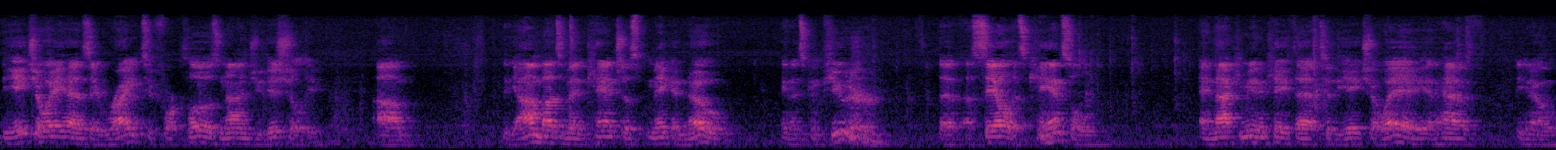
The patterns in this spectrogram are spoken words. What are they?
the HOA has a right to foreclose non-judicially. Um, the ombudsman can't just make a note in his computer that a sale is canceled and not communicate that to the HOA and have, you know,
